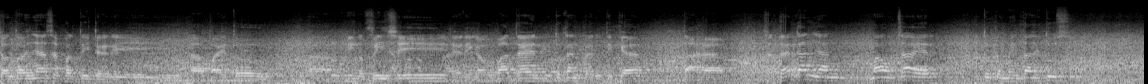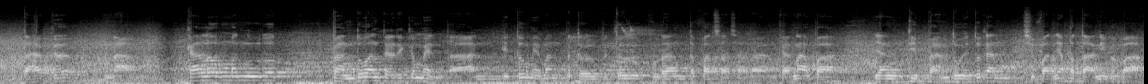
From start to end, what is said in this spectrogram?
contohnya seperti dari apa itu uh, provinsi, dari kabupaten itu kan baru tiga tahap. Sedangkan yang mau cair itu Kementan itu tahap ke-6. Kalau menurut bantuan dari Kementan itu memang betul-betul kurang tepat sasaran. Karena apa? Yang dibantu itu kan sifatnya petani Bapak.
